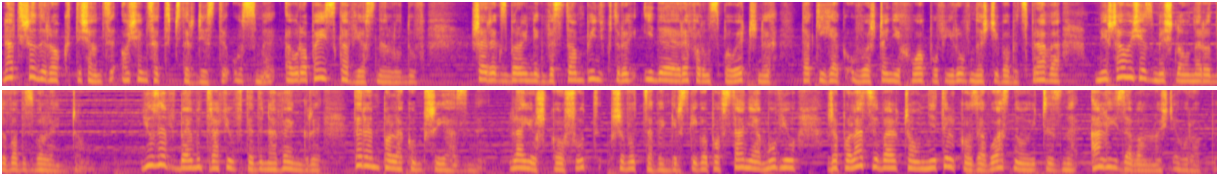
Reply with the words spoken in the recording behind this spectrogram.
Nadszedł rok 1848, Europejska Wiosna Ludów. Szereg zbrojnych wystąpień, w których idee reform społecznych, takich jak uwłaszczenie chłopów i równość wobec prawa, mieszały się z myślą narodowo-wyzwoleńczą. Józef Bem trafił wtedy na Węgry, teren Polakom przyjazny. Lajusz Koszut, przywódca węgierskiego powstania, mówił, że Polacy walczą nie tylko za własną ojczyznę, ale i za wolność Europy.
